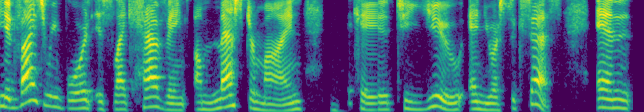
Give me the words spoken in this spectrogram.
The advisory board is like having a mastermind dedicated to you and your success. And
